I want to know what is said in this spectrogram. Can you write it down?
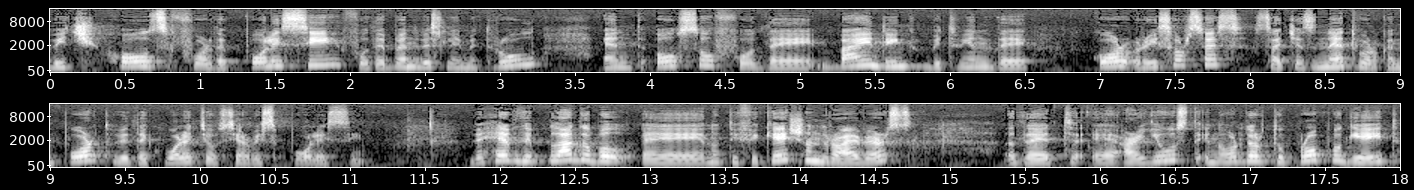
which holds for the policy, for the bandwidth limit rule, and also for the binding between the core resources, such as network and port, with the quality of service policy. They have the pluggable uh, notification drivers that uh, are used in order to propagate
